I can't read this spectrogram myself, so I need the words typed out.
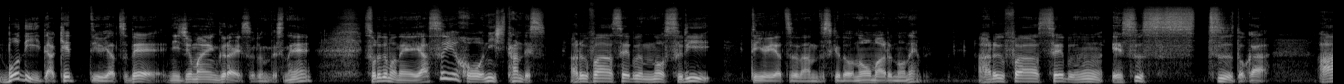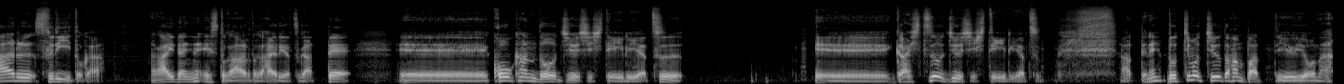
ボディだけっていうやつで20万円ぐらいするんですね。それでもね安い方にしたんです。α7 の3っていうやつなんですけどノーマルのね。α7S2 とか R3 とか。間にね S とか R とか入るやつがあって、えー高感度を重視しているやつえー画質を重視しているやつあってね。どっちも中途半端っていうような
